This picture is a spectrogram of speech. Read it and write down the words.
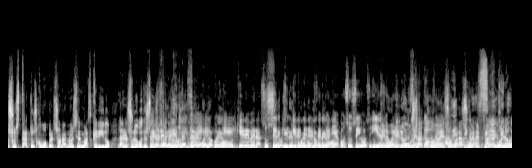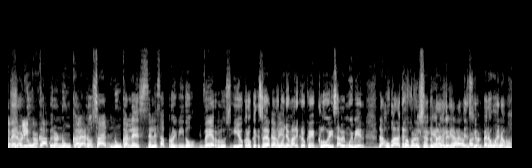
su estatus como persona no es el más querido, pero su negocio se Pero dispara. Seguirle el juego es lo peor. él quiere ver a sus hijos Seguir y el quiere tener lo cercanía peor. con sus hijos y eso Pero él usa todo a eso para su beneficio. Pero, chicos, pero publica. nunca, pero nunca, Claro. o sea, nunca les, se les ha prohibido verlos. Y yo creo que, estoy de acuerdo con Yomari, creo que Chloe sabe muy bien la jugada que No, está utilizando para desviar la, la- atención. Pero bueno, no.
